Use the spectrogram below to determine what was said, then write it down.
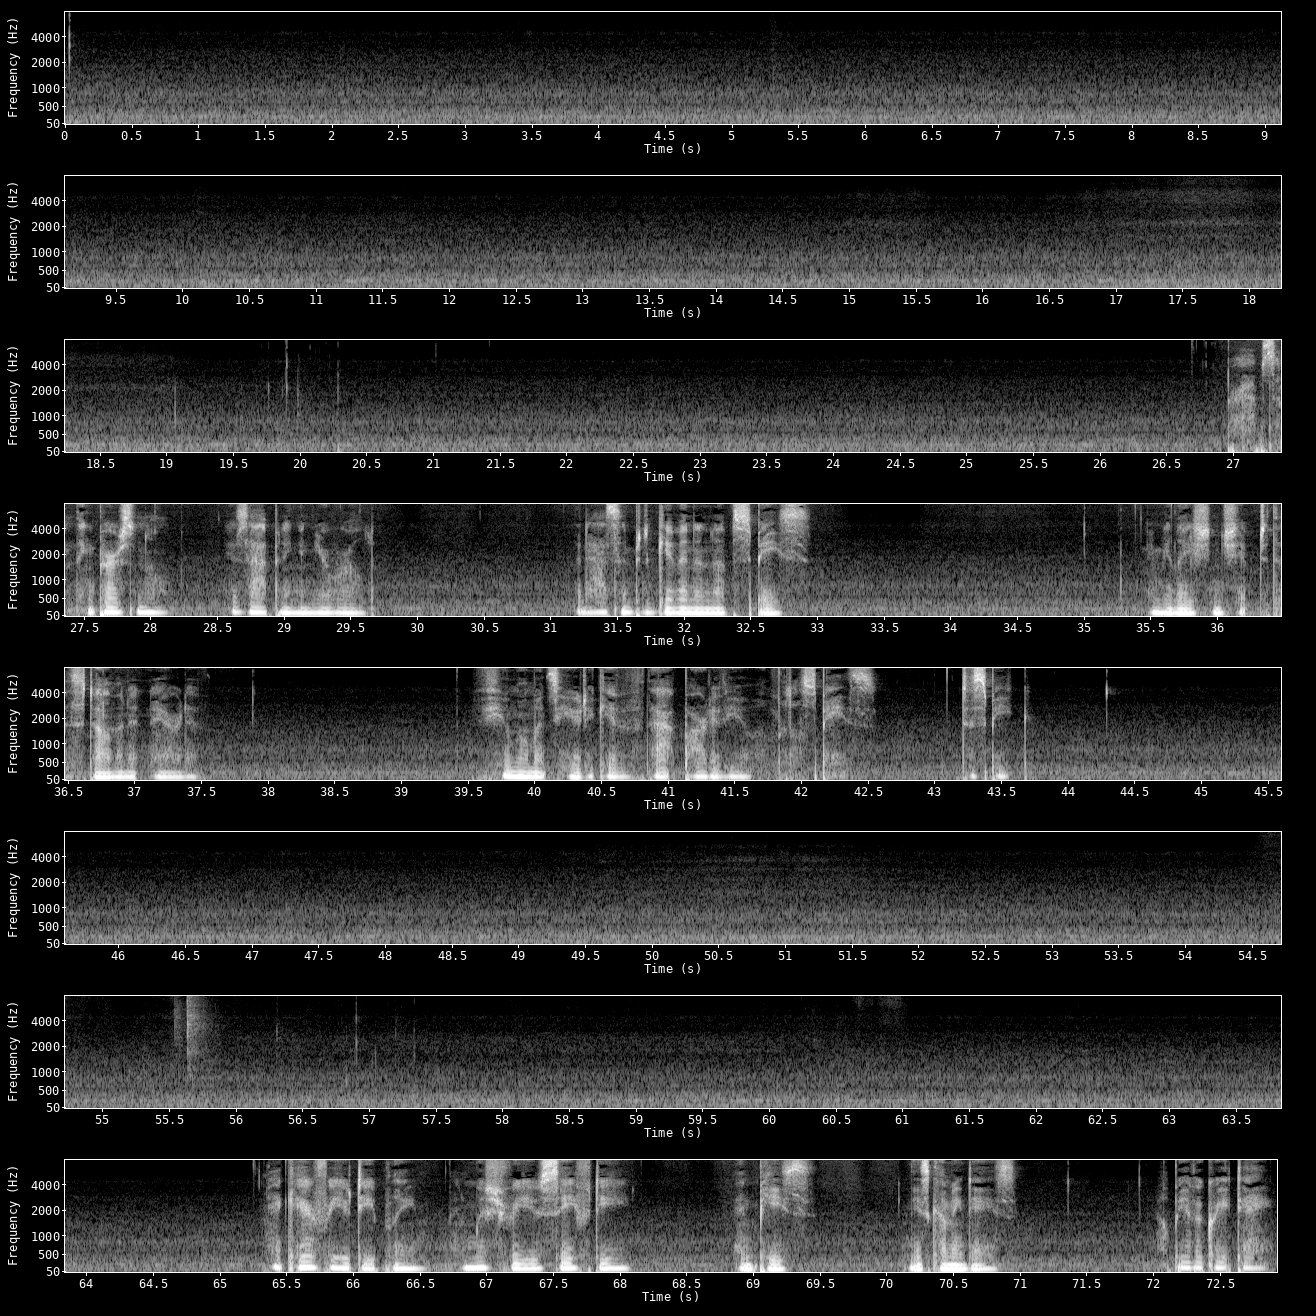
Perhaps something personal is happening in your world that hasn't been given enough space in relationship to this dominant narrative. A few moments here to give that part of you a little space to speak. Care for you deeply and wish for you safety and peace in these coming days. Hope you have a great day.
